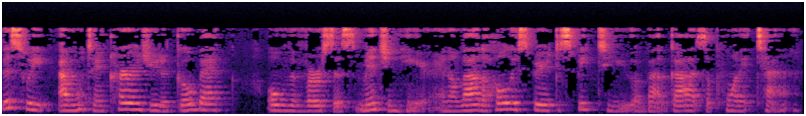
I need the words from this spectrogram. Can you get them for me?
This week, I want to encourage you to go back over the verses mentioned here and allow the Holy Spirit to speak to you about God's appointed time.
